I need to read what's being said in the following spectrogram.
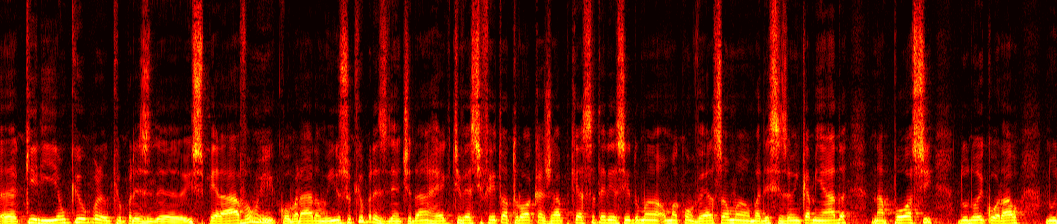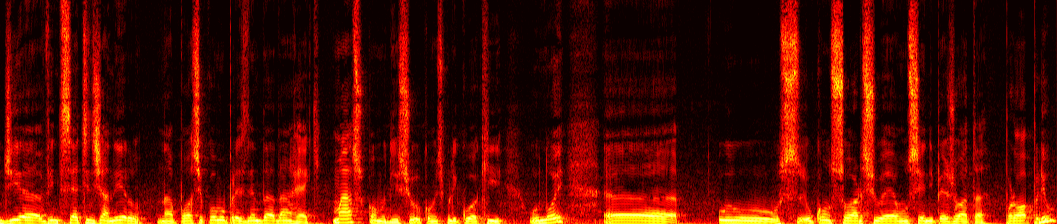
uh, queriam que o, que o presidente esperavam e cobraram isso que o presidente da ANREC tivesse feito a troca já, porque essa teria sido uma, uma conversa, uma, uma decisão encaminhada na posse do Noi Coral no dia 27 de janeiro, na posse como presidente da, da ANREC. Mas, como disse, como explicou aqui o Noi, uh, o, o consórcio é um CNPJ próprio,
